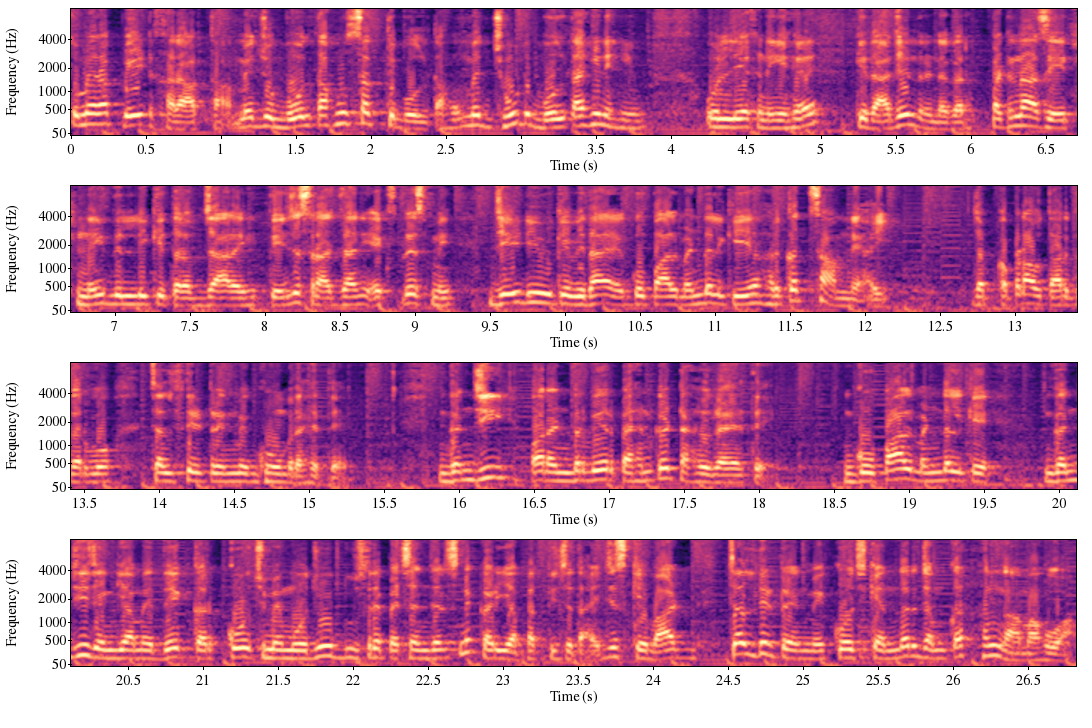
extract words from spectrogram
तो मेरा पेट खराब था। मैं जो बोलता हूँ, सत्य बोलता हूँ, मैं झूठ बोलता ही नहीं हूँ। उल्लेखनीय है कि राजेंद्र नगर पटना से नई दिल्ली की तरफ़ जा रही तेजस राजधानी एक्सप्रेस में जेडीयू के विधायक गोपाल मंडल की यह हरकत सामने आई, जब कपड़ा उतार कर वो चलती ट्रेन में घूम रहे थे। गंजी और अंडरवेयर पहनकर टहल रहे थे। गोपाल मंडल के गंजी जंगिया में देखकर कोच में मौजूद दूसरे पैसेंजर्स ने कड़ी आपत्ति जताई, जिसके बाद चलती ट्रेन में कोच के अंदर जमकर हंगामा हुआ।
